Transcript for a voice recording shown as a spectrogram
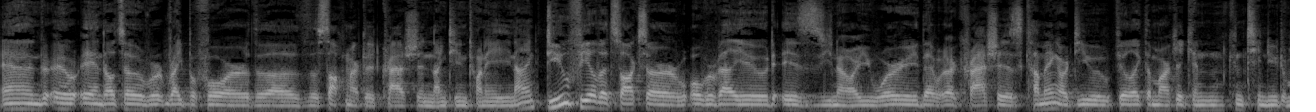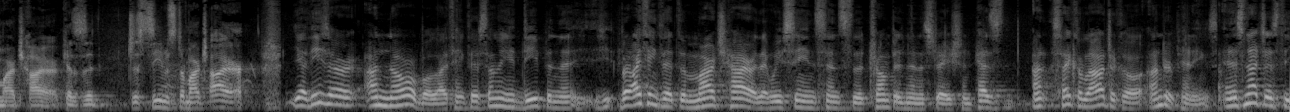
And, uh, and also right before the, the stock market crash in 1929. Do you feel that stocks are overvalued? Is, you know, are you worried that a crash crash is coming, or do you feel like the market can continue to march higher? Because it just seems to march higher. Yeah, these are unknowable. I think there's something deep in the. But I think that the march higher that we've seen since the Trump administration has psychological underpinnings. And it's not just the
